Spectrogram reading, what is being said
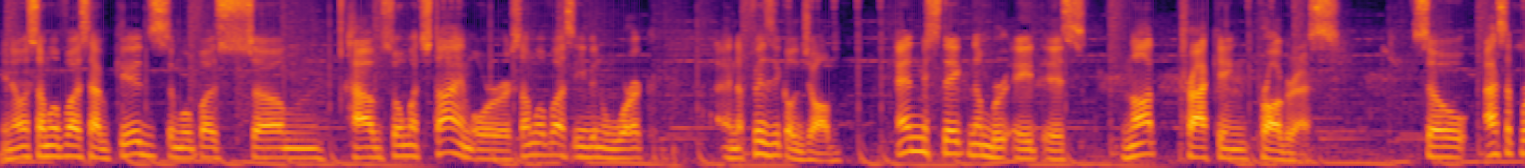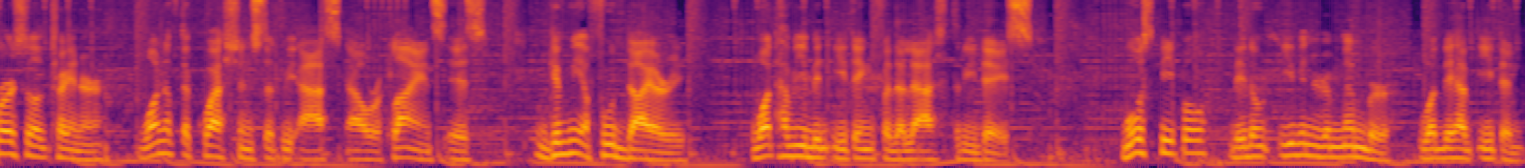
You know, some of us have kids, some of us um, have so much time, or some of us even work in a physical job. And mistake number eight is not tracking progress. So, as a personal trainer, one of the questions that we ask our clients is Give me a food diary. What have you been eating for the last three days? Most people, they don't even remember what they have eaten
